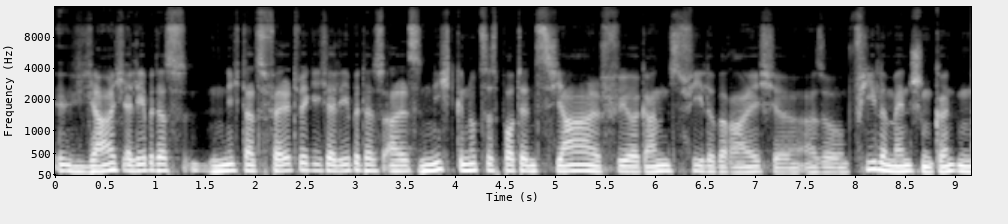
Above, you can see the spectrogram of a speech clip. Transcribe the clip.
Ja, ich erlebe das nicht als Feldweg, ich erlebe das als nicht genutztes Potenzial für ganz viele Bereiche. Also viele Menschen könnten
